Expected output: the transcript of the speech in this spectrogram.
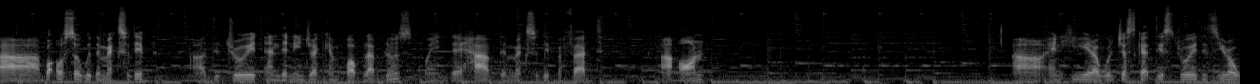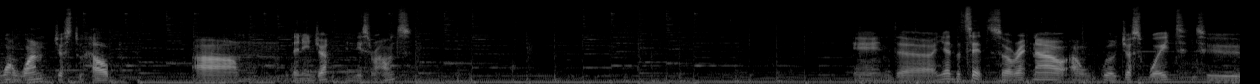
uh, but also with the Mixture Dip uh, the druid and the ninja can pop lab balloons when they have the Mixture Dip effect uh, on. Uh, and here I will just get this druid 011 just to help um, the ninja in these rounds. And uh, yeah that's it. So right now I will just wait to,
